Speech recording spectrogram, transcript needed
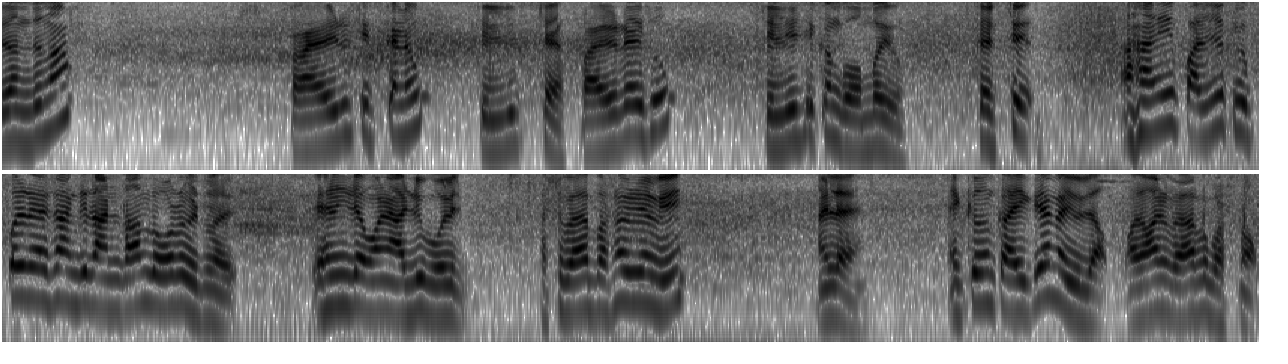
ഇത് എന്തെന്നാ ഫ്രൈഡ് ചിക്കനും ചില്ലി ഫ്രൈഡ് റൈസും ചില്ലി ചിക്കൻ കോമ്പയും സെറ്റ് ആ ഈ പല്ല് ക്ലിപ്പ് ശേഷം എനിക്ക് രണ്ടാമത്തെ ഓർഡർ കിട്ടുന്നത് എന്റെ മോനെ അടിപൊളി. പക്ഷെ വേറെ പ്രശ്നം വെച്ചിട്ടുണ്ടെങ്കിൽ അല്ലേ? എനിക്കൊന്നും കഴിക്കാൻ കഴിയില്ല അതാണ് വേറൊരു പ്രശ്നം.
